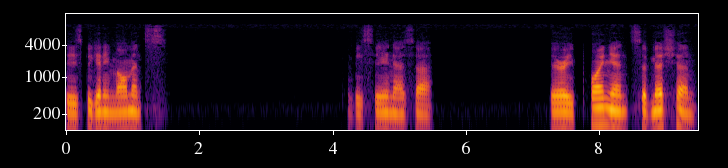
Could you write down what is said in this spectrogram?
These beginning moments can be seen as a very poignant submission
